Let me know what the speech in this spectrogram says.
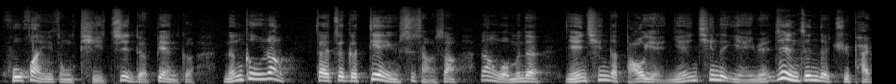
呼唤一种体制的变革，能够让在这个电影市场上，让我们的年轻的导演、年轻的演员认真的去拍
